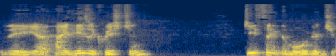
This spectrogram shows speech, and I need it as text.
There you go. Hey, here's a question. Do you think the mortgage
